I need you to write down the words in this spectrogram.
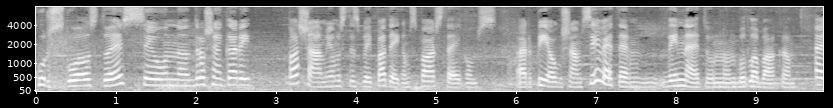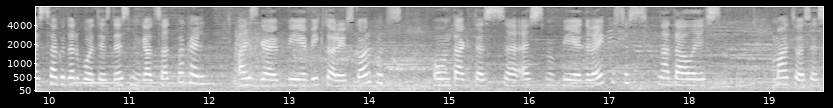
kuras skolas tu esi? Un uh, droši vien, ka arī pašām jums tas bija patīkams pārsteigums ar pieaugušām sievietēm vinnēt un, un būt labākām? Es sāku darboties desmit gadus atpakaļ, aizgāju pie Viktorijas korpuses un tagad es esmu pie Deveikusas Natālijas. Mācos es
